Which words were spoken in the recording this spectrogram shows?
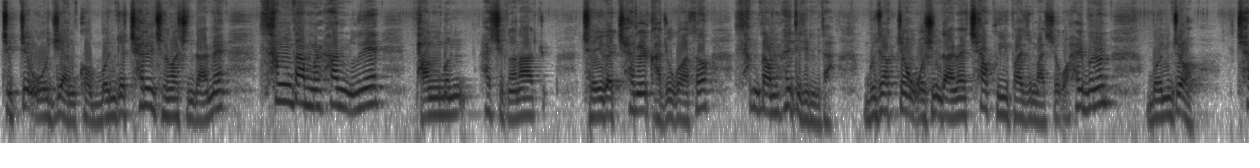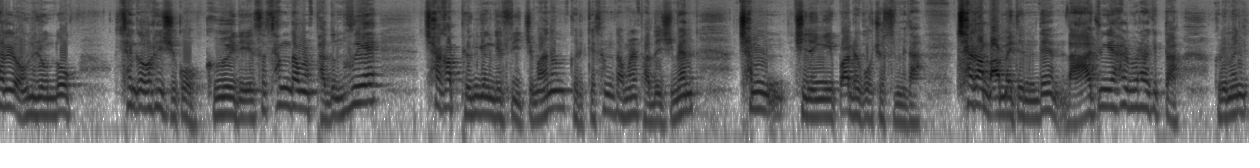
직접 오지 않고 먼저 차를 정하신 다음에 상담을 한 후에 방문하시거나 저희가 차를 가지고 와서 상담을 해드립니다. 무작정 오신 다음에 차 구입하지 마시고 할부는 먼저 차를 어느 정도 생각을 하시고 그거에 대해서 상담을 받은 후에 차가 변경될 수 있지만은 그렇게 상담을 받으시면 참 진행이 빠르고 좋습니다. 차가 마음에 드는데 나중에 할부를 하겠다. 그러면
